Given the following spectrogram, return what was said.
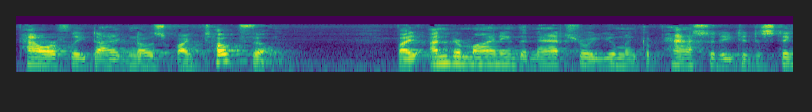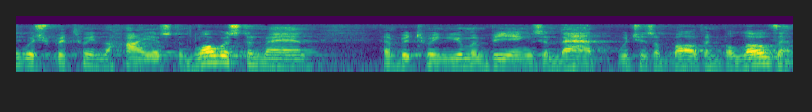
powerfully diagnosed by Tocqueville by undermining the natural human capacity to distinguish between the highest and lowest in man and between human beings and that which is above and below them.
